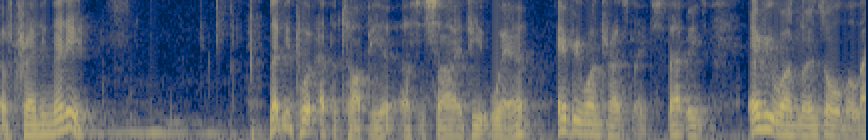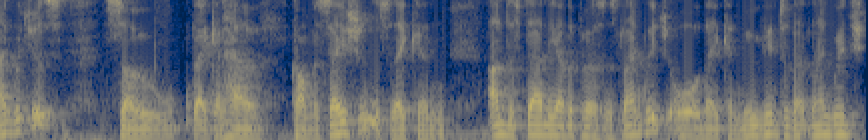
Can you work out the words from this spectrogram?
of training they need. Let me put at the top here a society where everyone translates. That means everyone learns all the languages, so they can have conversations, they can understand the other person's language, or they can move into that language,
